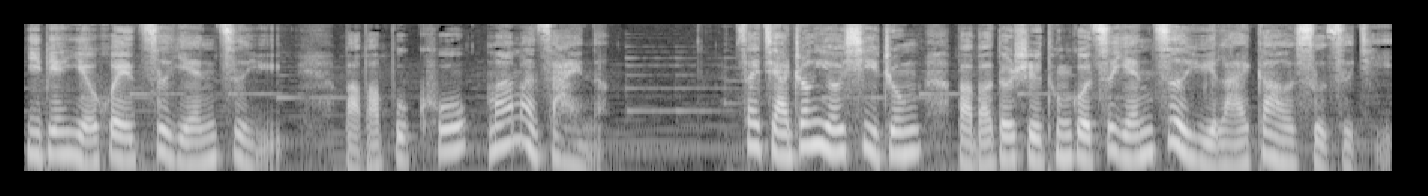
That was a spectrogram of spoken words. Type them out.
一边也会自言自语：“宝宝不哭，妈妈在呢。”在假装游戏中，宝宝都是通过自言自语来告诉自己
